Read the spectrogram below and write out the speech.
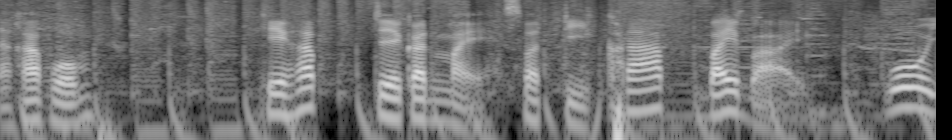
นะครับผม โอเคครับ เจอกันใหม่ สวัสดีครับ บ๊ายบาย โว้ย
